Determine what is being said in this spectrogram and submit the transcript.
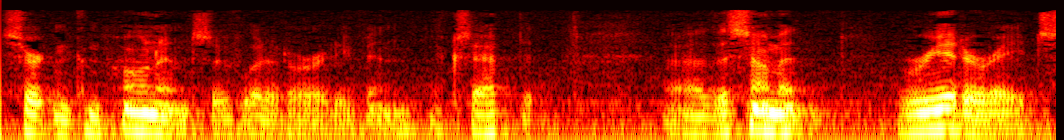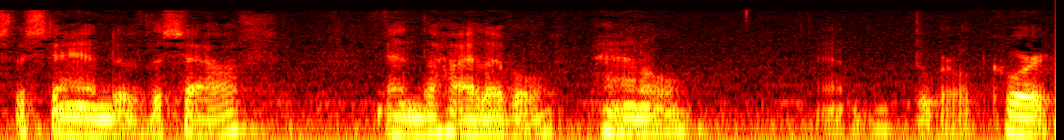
certain components of what had already been accepted. Uh, the summit reiterates the stand of the South and the high level panel and the World Court,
